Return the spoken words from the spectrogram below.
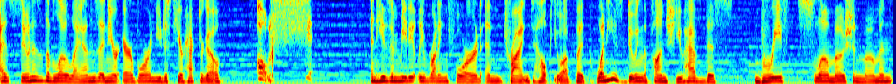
As soon as the blow lands and you're airborne, you just hear Hector go, Oh shit! And he's immediately running forward and trying to help you up. But when he's doing the punch, you have this brief slow motion moment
